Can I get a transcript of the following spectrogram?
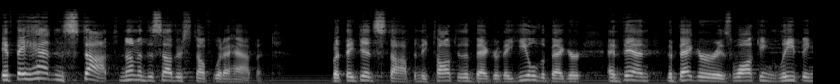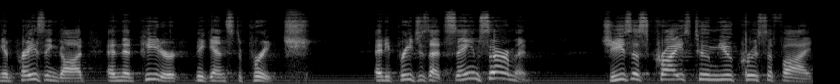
if they hadn't stopped, none of this other stuff would have happened. But they did stop and they talked to the beggar, they heal the beggar, and then the beggar is walking, leaping, and praising God, and then Peter begins to preach. And he preaches that same sermon Jesus Christ, whom you crucified,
